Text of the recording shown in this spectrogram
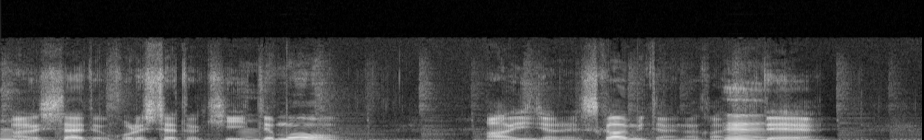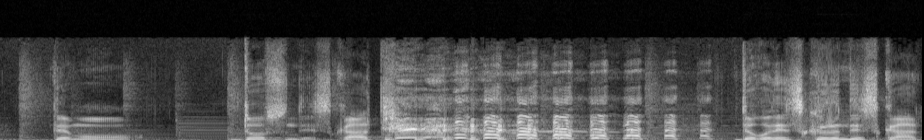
あれしたいとかこれしたいとか聞いても、あいいんじゃないですかみたいな感じで、でもどうすんですか？って。どこで作るんですか？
